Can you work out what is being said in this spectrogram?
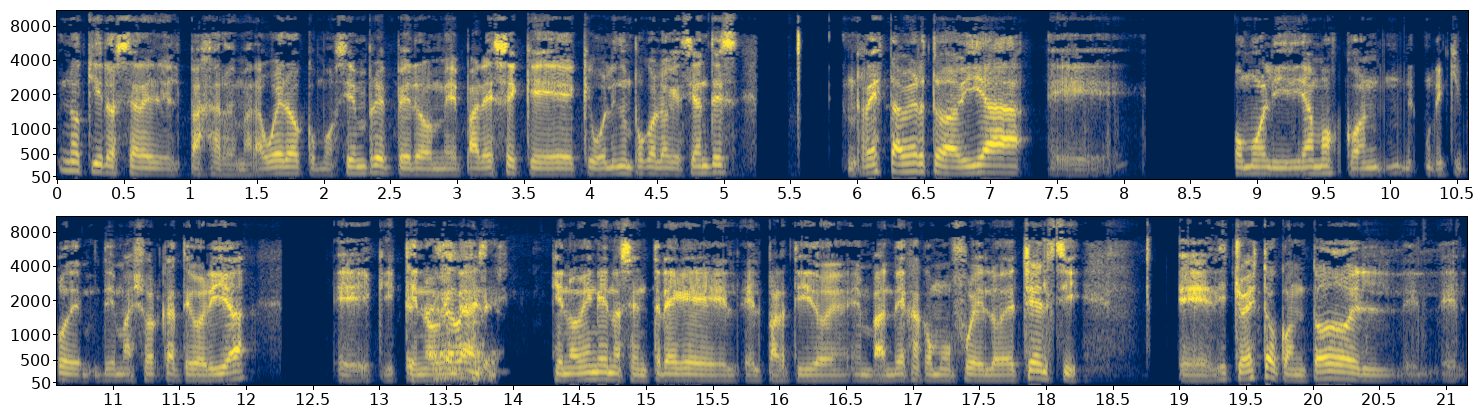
no quiero ser el, pájaro de Maragüero como siempre, pero me parece que, volviendo un poco a lo que decía antes, resta ver todavía eh, cómo lidiamos con un equipo de, mayor categoría eh, que, no venga, que no venga y nos entregue el, partido en bandeja como fue lo de Chelsea. Eh, dicho esto, con todo el,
